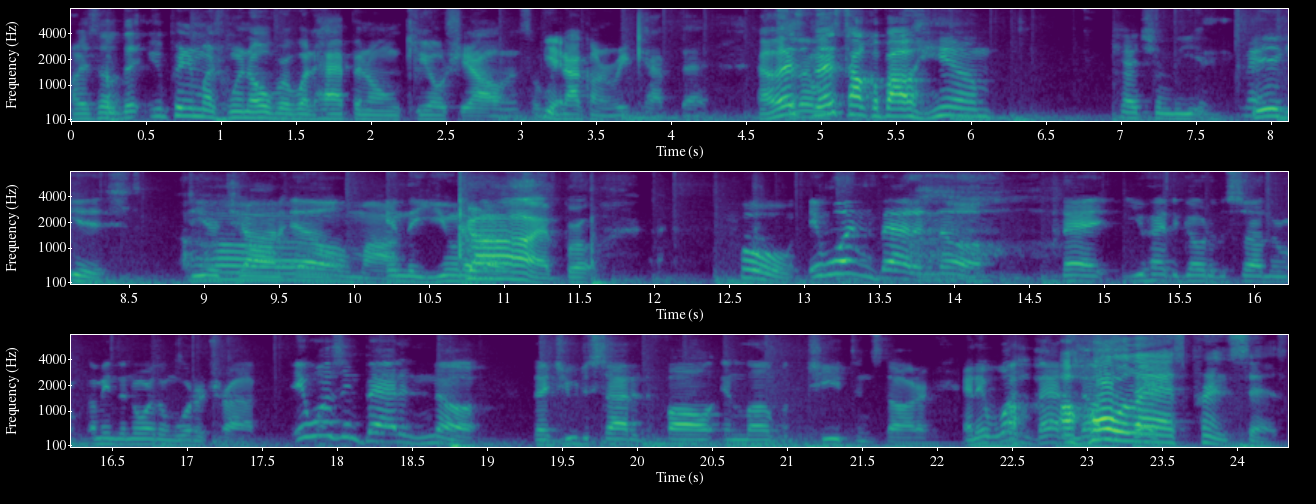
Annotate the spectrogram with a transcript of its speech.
All right, so that you pretty much went over what happened on Kyoshi Island, so we're not going to recap that. Now let's then- let's talk about him. Catching the Man. biggest Dear John Oh L in the universe. God, bro. Oh, it wasn't bad enough that you had to go to the southern, I mean, the Northern Water Tribe. It wasn't bad enough that you decided to fall in love with the chieftain's daughter, and it wasn't bad a enough. whole that- ass princess.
